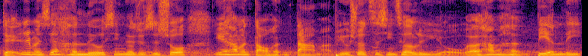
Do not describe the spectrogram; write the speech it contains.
对，日本现在很流行的就是说，因为他们岛很大嘛，比如说自行车旅游，然后他们很便利，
